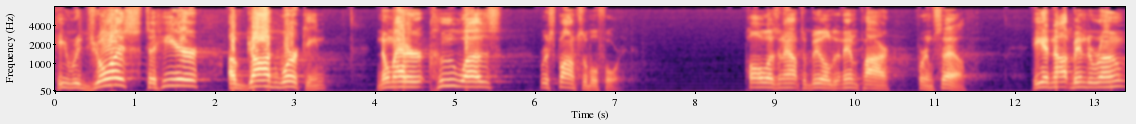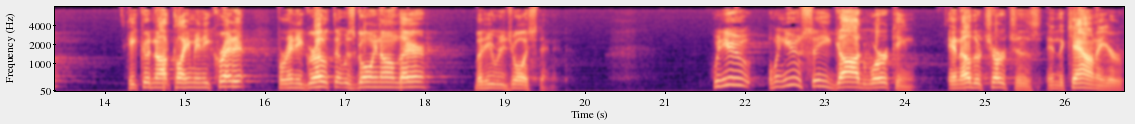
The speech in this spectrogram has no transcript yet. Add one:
He rejoiced to hear of God working no matter who was responsible for it. Paul wasn't out to build an empire for himself. He had not been to Rome. He could not claim any credit for any growth that was going on there, but he rejoiced in it. When you, when you see God working in other churches in the county or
